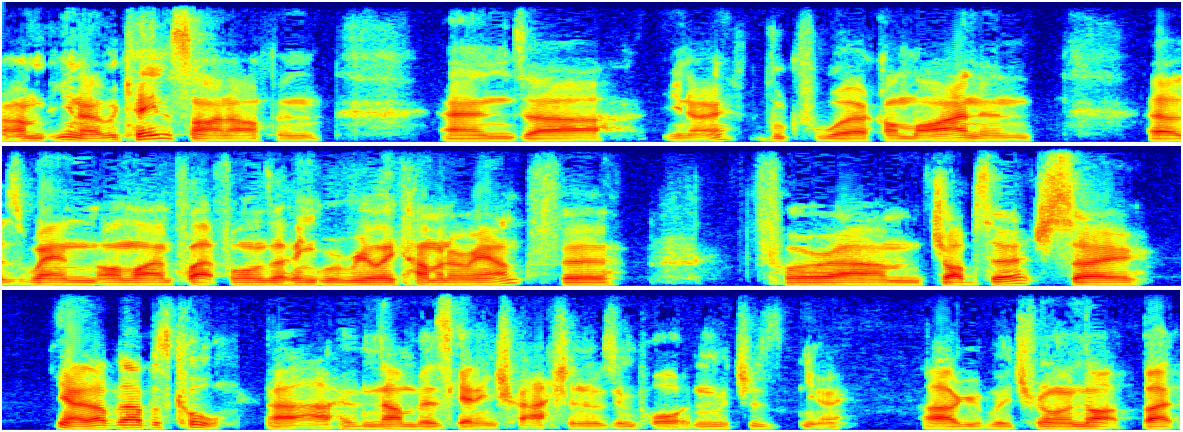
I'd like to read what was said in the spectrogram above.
um, you know we're keen to sign up and and uh, you know, look for work online. And as when online platforms, I think, were really coming around for for um, job search. So, yeah, that, that was cool. Uh, numbers getting traction was important, which is, you know, arguably true or not. But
